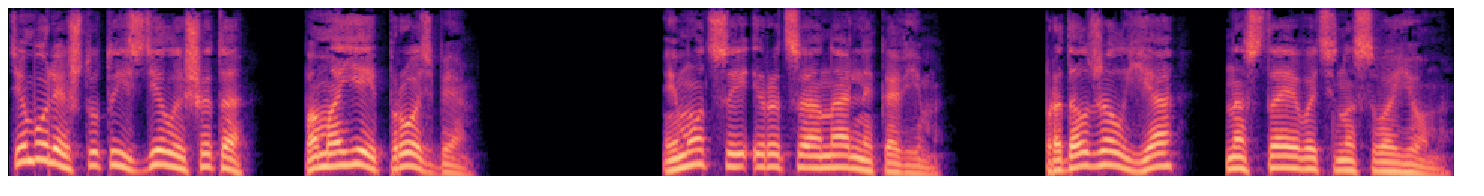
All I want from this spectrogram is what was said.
Тем более, что ты сделаешь это по моей просьбе. Эмоции иррациональны, Кавим. Продолжал я настаивать на своем.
